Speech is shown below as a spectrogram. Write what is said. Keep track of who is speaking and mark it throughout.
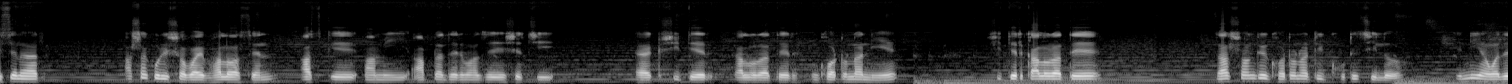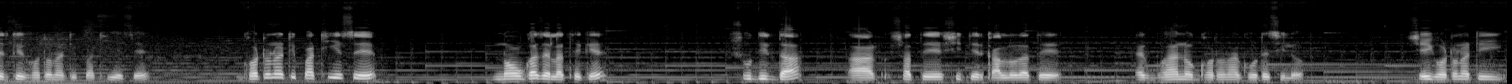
Speaker 1: Listener আশা করি সবাই ভালো আছেন। আজকে আমি আপনাদের মাঝে এসেছি এক শীতের কালো রাতের ঘটনা নিয়ে। শীতের কালো রাতে যার সঙ্গে ঘটনাটি ঘটেছিল, তিনি আমাদেরকে ঘটনাটি পাঠিয়েছে। ঘটনাটি পাঠিয়েছে নওগাঁ জেলা থেকে সুধীর দা। তার সাথে শীতের কালো রাতে এক ভয়ানক ঘটনা ঘটেছিল। সেই ঘটনাটি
